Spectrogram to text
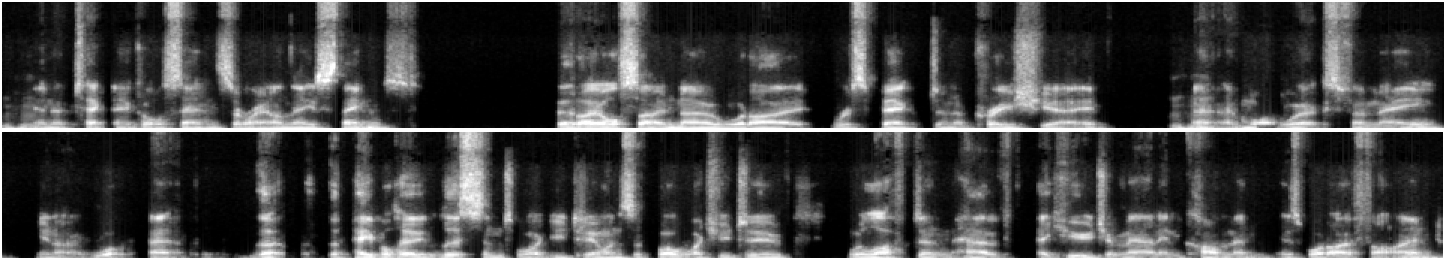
mm-hmm. in a technical sense around these things, but I also know what I respect and appreciate. Mm-hmm. And, and, what works for me, you know, what uh, the the people who listen to what you do and support what you do will often have a huge amount in common, is what I find,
